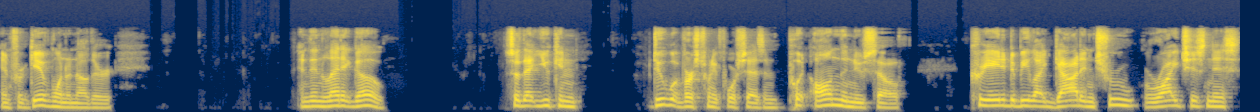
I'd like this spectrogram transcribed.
and forgive one another and then let it go so that you can do what verse 24 says and put on the new self, created to be like God in true righteousness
